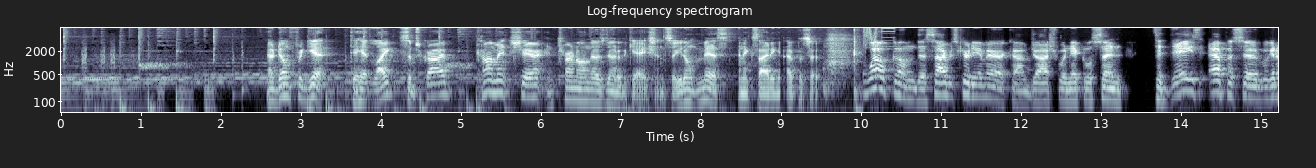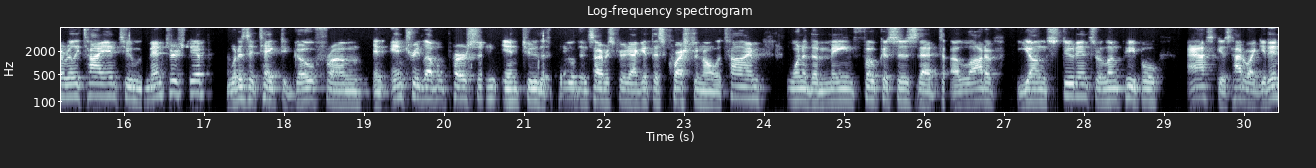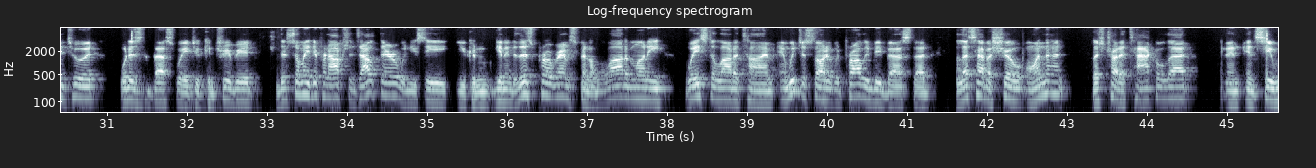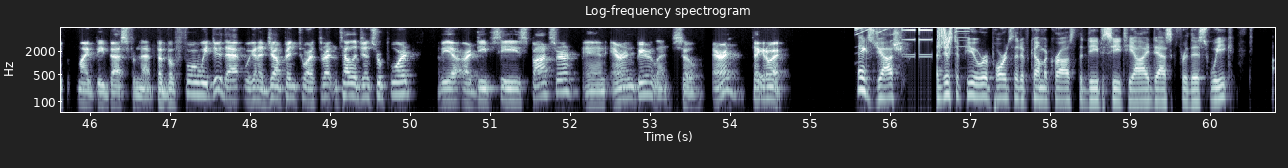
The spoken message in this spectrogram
Now, don't forget to hit like, subscribe, comment, share, and turn on those notifications so you don't miss an exciting episode. Welcome to Cybersecurity America. I'm Joshua Nicholson. Today's episode, we're going to really tie into mentorship. What does it take to go from an entry level person into the field in cybersecurity? I get this question all the time. One of the main focuses that a lot of young students or young people ask is how do I get into it? What is the best way to contribute? There's so many different options out there. When you see you can get into this program, spend a lot of money, waste a lot of time. And we just thought it would probably be best that let's have a show on that Let's try to tackle that and, and see what might be best from that. But before we do that, we're going to jump into our threat intelligence report via our Deep Sea sponsor and Aaron Bierland. So, Aaron, take it away. Thanks, Josh. Just a few reports that have come across the Deep CTI desk for this week.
